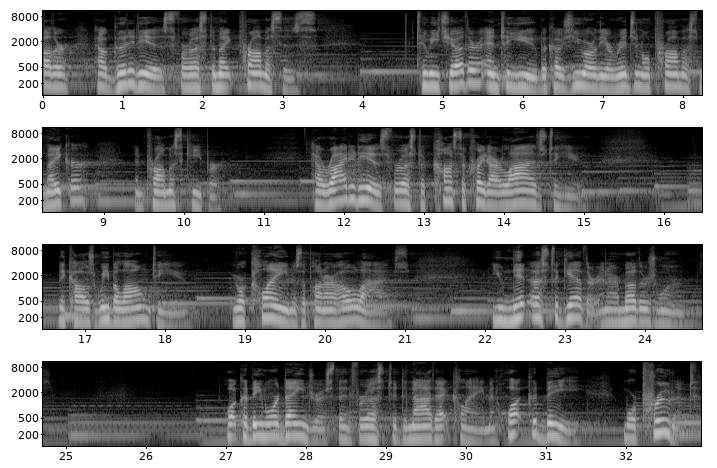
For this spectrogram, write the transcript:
Father, how good it is for us to make promises to each other and to you because you are the original promise maker and promise keeper. How right it is for us to consecrate our lives to you because we belong to you. Your claim is upon our whole lives. You knit us together in our mother's wombs. What could be more dangerous than for us to deny that claim? And what could be more prudent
